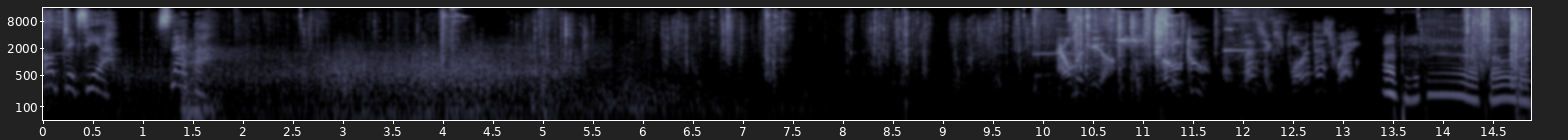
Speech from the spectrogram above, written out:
Optics here. Sniper. no tiene nada ahora.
